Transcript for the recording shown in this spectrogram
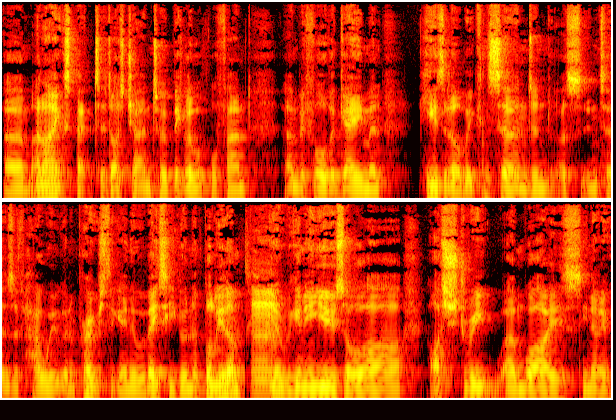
um, and I expected I was chatting to a big Liverpool fan um, before the game, and he was a little bit concerned in, in terms of how we were going to approach the game. That we're basically going to bully them. Mm. You know, we're going to use all our our street um, wise, you know,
